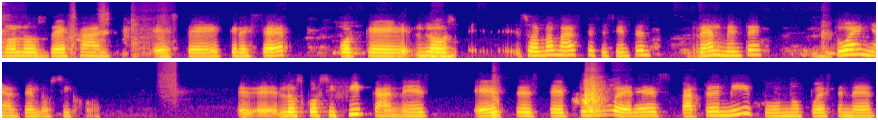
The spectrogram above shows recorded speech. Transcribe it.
no los dejan este, crecer, porque los, son mamás que se sienten realmente dueñas de los hijos. los cosifican, es es, este, tú eres parte de mí, tú no puedes tener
